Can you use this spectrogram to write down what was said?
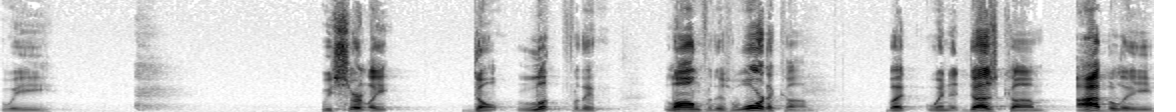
we, we certainly don't look for the, long for this war to come, but when it does come, I believe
